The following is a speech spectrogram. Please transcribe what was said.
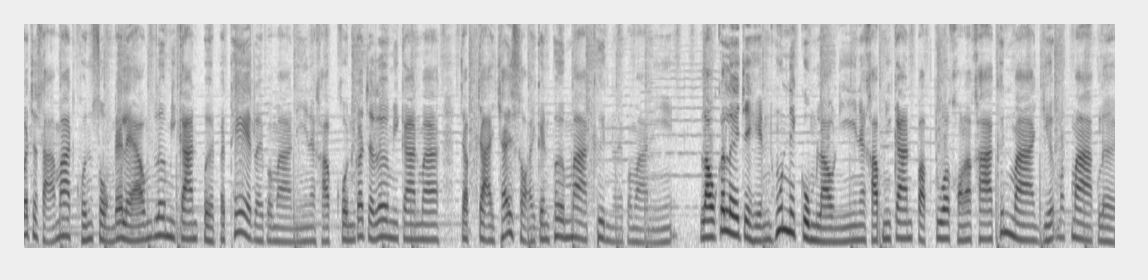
ก็จะสามารถขนส่งได้แล้ว เริ่มมีการเปิดประเทศอะไรประมาณนี้นะครับ คนก็จะเริ่มมีการมาจับจ่ายใช้สอยกันเพิ่มมากขึ้นอะไรประมาณนี้เราก็เลยจะเห็นหุ้นในกลุ่มเหล่านี้นะครับมีการปรับตัวของราคาขึ้นมาเยอะมาก ๆเลย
